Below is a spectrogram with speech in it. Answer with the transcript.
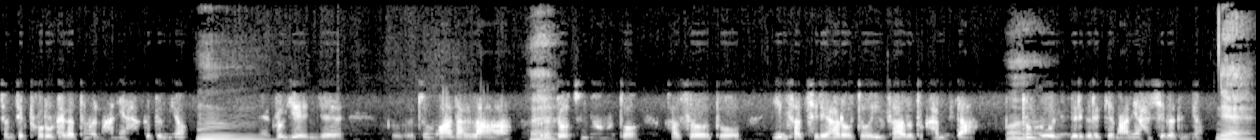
정책 토론회 같은 걸 많이 하거든요. 음, 예, 거기에 이제 그 좀 와달라 예. 그런 요청이 오면 또 가서 또 인사 처리하러 또 인사하러 또 갑니다. 보통 어. 의원님들이 그렇게 많이 하시거든요. 예,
